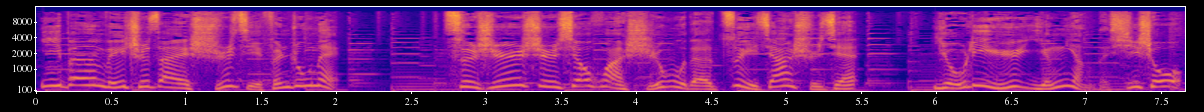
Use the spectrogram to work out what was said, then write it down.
一般维持在十几分钟内，此时是消化食物的最佳时间，有利于营养的吸收。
